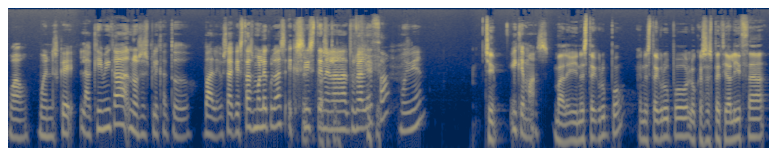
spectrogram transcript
Wow. Bueno, es que la química nos explica todo. Vale, o sea que estas moléculas existen en la naturaleza. Muy bien. Sí. ¿Y qué más? Vale, y en este grupo, en este grupo lo que se especializa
